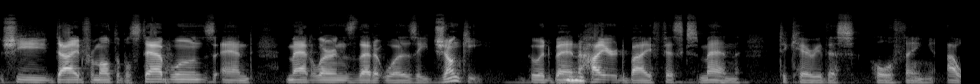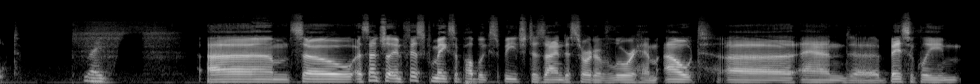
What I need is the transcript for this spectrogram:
she died from multiple stab wounds, and Matt learns that it was a junkie who had been Mhm. hired by Fisk's men to carry this whole thing out. Right. Um, so essentially, and Fisk makes a public speech designed to sort of lure him out, uh, and uh, basically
